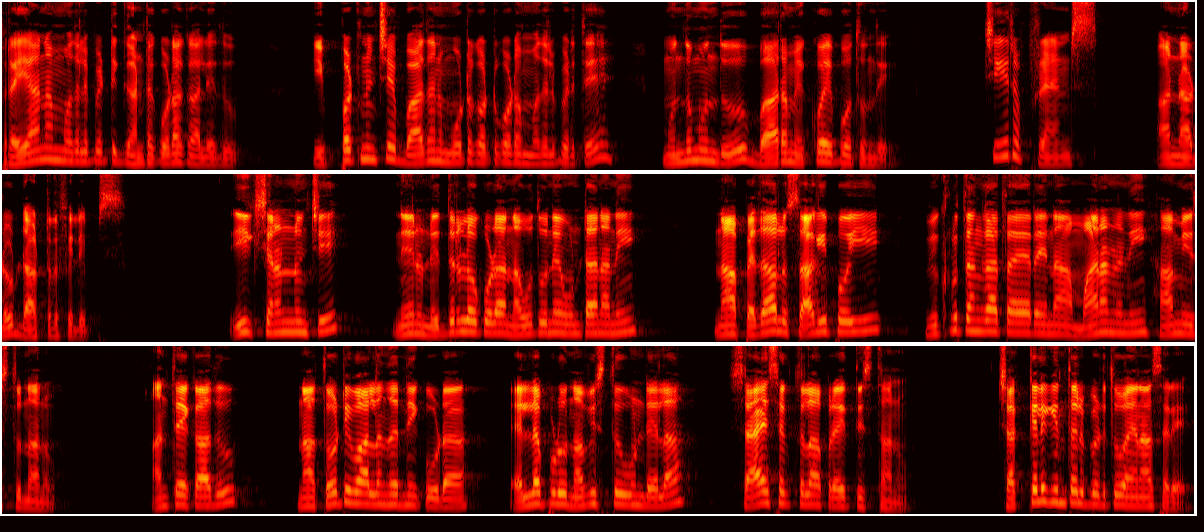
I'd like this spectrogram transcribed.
ప్రయాణం మొదలుపెట్టి గంట కూడా కాలేదు. ఇప్పటినుంచే బాధను మూట కట్టుకోవడం మొదలు పెడితే ముందు ముందు భారం ఎక్కువైపోతుంది. చీర ఫ్రెండ్స్ అన్నాడు డాక్టర్ ఫిలిప్స్. ఈ క్షణం నుంచి నేను నిద్రలో కూడా నవ్వుతూనే ఉంటానని నా పెదాలు సాగిపోయి వికృతంగా తయారైన మాననని హామీ ఇస్తున్నాను. అంతేకాదు నా తోటి వాళ్ళందరినీ కూడా ఎల్లప్పుడూ నవ్విస్తూ ఉండేలా శాయశక్తులా ప్రయత్నిస్తాను. చక్కెలి గింతలు పెడుతూ అయినా సరే.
